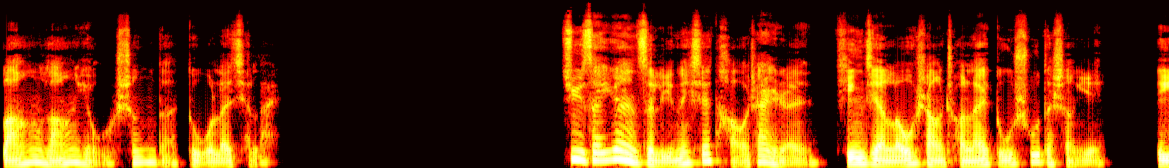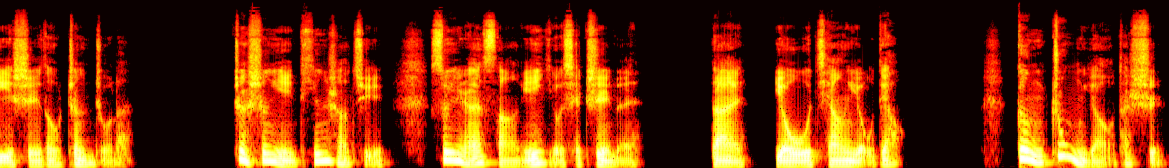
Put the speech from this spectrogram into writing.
朗朗有声的读了起来。聚在院子里那些讨债人听见楼上传来读书的声音，一时都怔住了。这声音听上去虽然嗓音有些稚嫩，但有腔有调。更重要的是，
